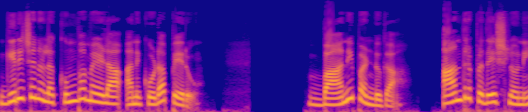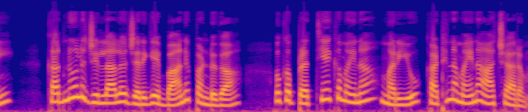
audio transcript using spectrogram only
గిరిజనుల కుంభమేళా అని కూడా పేరు. బాని పండుగ. ఆంధ్రప్రదేశ్లోని కర్నూలు జిల్లాలో జరిగే బాని పండుగ ఒక ప్రత్యేకమైన మరియు కఠినమైన ఆచారం.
